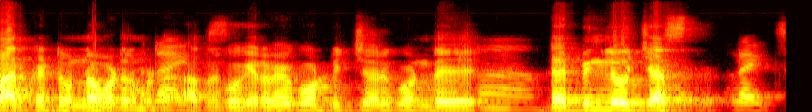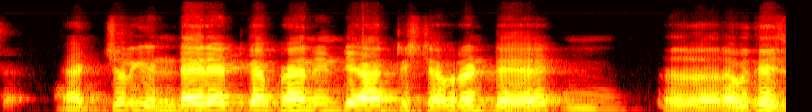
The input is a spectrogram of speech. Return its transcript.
మార్కెట్ ఉన్నవాడు అనమాట. అతనికి ఒక ఇరవై కోట్లు ఇచ్చారు కొండి డబ్బింగ్లో వచ్చేస్తుంది. యాక్చువల్గా ఇండైరెక్ట్గా పాన్ ఇండియా ఆర్టిస్ట్ ఎవరంటే రవితేజ.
